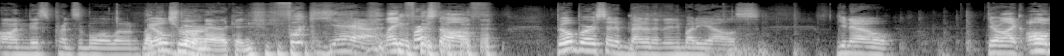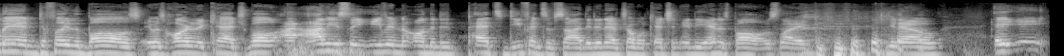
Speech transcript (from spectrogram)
on this principle alone. Like Bill a true Burr- American. Fuck yeah! Like first off, Bill Burr said it better than anybody else. You know, they were like, "Oh man, deflated the balls. It was harder to catch." Well, I, obviously, even on the Pats' defensive side, they didn't have trouble catching Indiana's balls. Like, you know, it, it,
